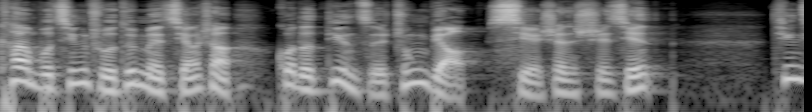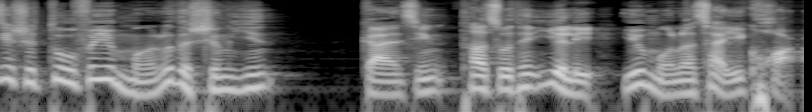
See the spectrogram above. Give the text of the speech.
看不清楚对面墙上挂的电子钟表显示的时间。听见是杜飞与猛乐的声音，感情他昨天夜里与猛乐在一块儿，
